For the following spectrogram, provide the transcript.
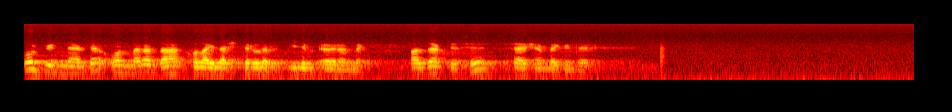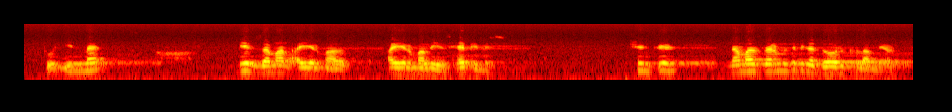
o günlerde onlara daha kolaylaştırılır ilim öğrenmek. Pazartesi, perşembe günleri. Bu ilme bir zaman ayırmalı, ayırmalıyız hepimiz. Çünkü namazlarımızı bile doğru kılamıyoruz.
